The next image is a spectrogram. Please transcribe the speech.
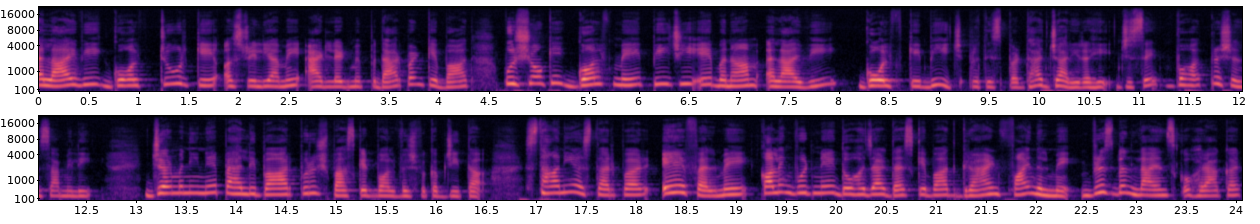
एल गोल्फ टूर के ऑस्ट्रेलिया में एडलेड में पदार्पण के बाद पुरुषों के गोल्फ में पीजीए बनाम एलआईवी गोल्फ के बीच प्रतिस्पर्धा जारी रही, जिसे बहुत प्रशंसा मिली। जर्मनी ने पहली बार पुरुष बास्केटबॉल विश्व कप जीता। स्थानीय स्तर पर एएफएल में कॉलिंगवुड ने 2010 के बाद ग्रैंड फाइनल में ब्रिस्बेन लायंस को हराकर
